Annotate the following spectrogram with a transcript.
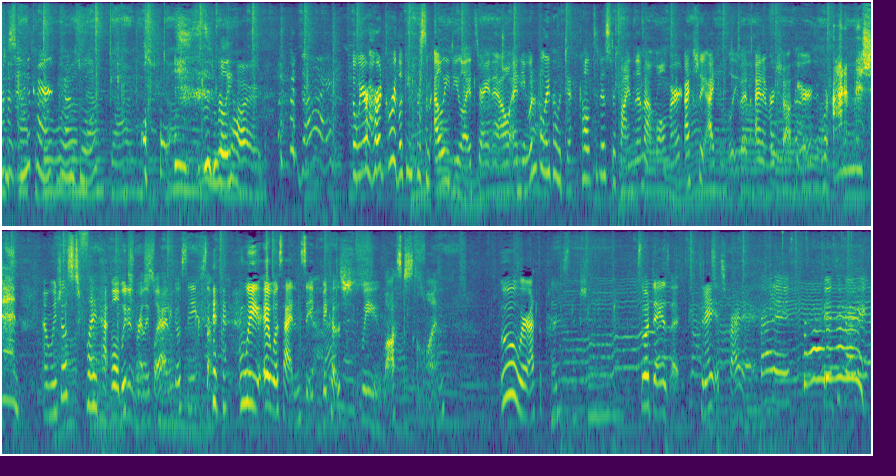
just in the cart, casual. It's really hard. So we are hardcore looking for some LED lights right now, and you wouldn't believe how difficult it is to find them at Walmart. Actually, I can believe it. I never shop here. We're on a mission, and we just played. Well, we didn't really play hide and go seek. So we it was hide and seek because we lost someone. Ooh, we're at the party section. So what day is it? Today it's Friday. Friday. Friday. Fancy Friday.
